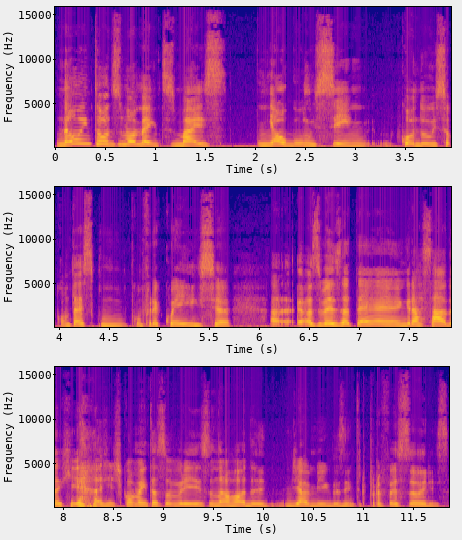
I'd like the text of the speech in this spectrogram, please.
não em todos os momentos, mas em alguns sim. Quando isso acontece com, com frequência, às vezes até é engraçado aqui, a gente comenta sobre isso na roda de amigos entre professores.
